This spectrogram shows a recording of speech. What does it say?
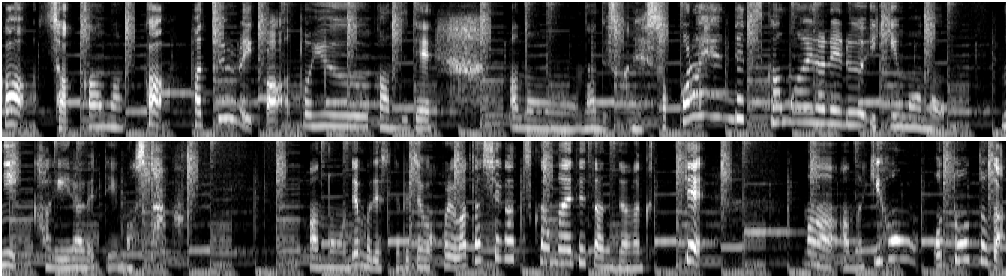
か魚か爬虫類かという感じであの何、ですかねそこら辺で捕まえられる生き物に限られていました。あのでもですね別にこれ私が捕まえてたんじゃなくてまああの基本弟が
